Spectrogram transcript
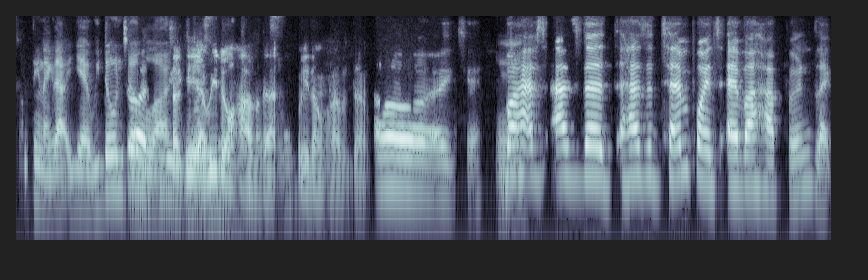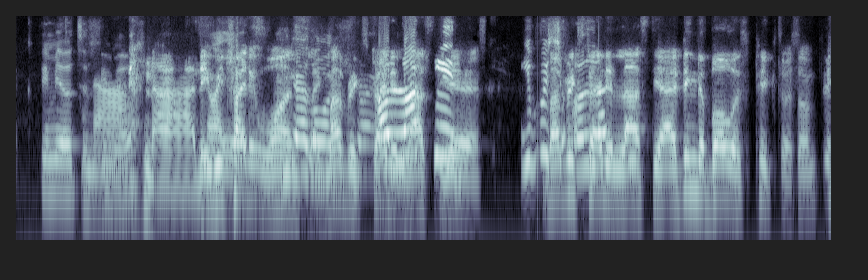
something like that yeah we don't Two or double our. Okay, yeah, just we don't have that. two. We don't have that. Oh, okay. Yeah. But has has the has the ten points ever happened, like female to Nah. female? Nah, they, Not we tried it once. Like already Mavericks tried. tried it last year. You push Mavericks tried unlucky. it last year. I think the ball was picked or something.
